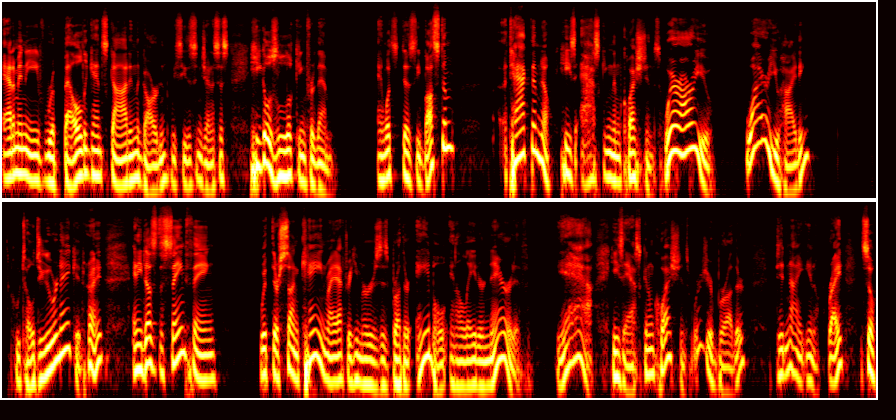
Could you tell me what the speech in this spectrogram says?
Adam and Eve rebelled against God in the garden, we see this in Genesis, he goes looking for them. And what's does he bust them? Attack them? No, he's asking them questions. Where are you? Why are you hiding? Who told you you were naked, right? And he does the same thing with their son Cain right after he murders his brother Abel in a later narrative. Yeah, he's asking him questions. Where's your brother? Didn't I, you know, right? So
